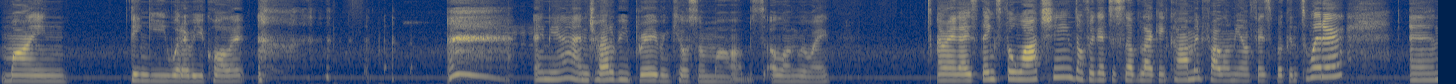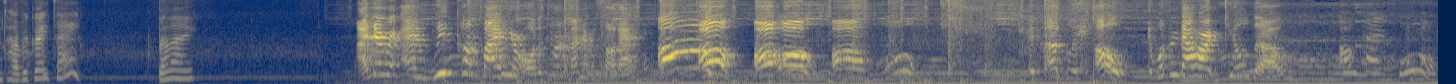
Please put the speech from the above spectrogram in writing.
mine thingy, whatever you call it. and yeah, and try to be brave and kill some mobs along the way. Alright guys, thanks for watching. Don't forget to sub, like, and comment. Follow me on Facebook and Twitter. And have a great day. Bye-bye. I never, and we come by here all the time. I never saw that. Oh! Oh! Oh! Oh! Oh! It's ugly. Oh! It wasn't that hard to kill though. Okay, cool.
